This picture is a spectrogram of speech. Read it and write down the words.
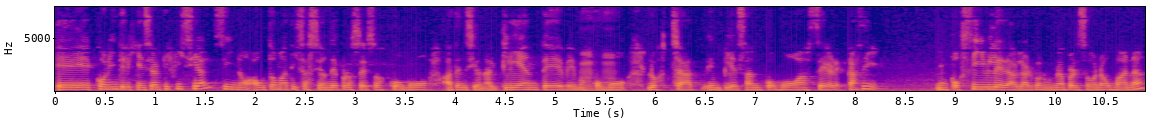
eh, con inteligencia artificial, sino automatización de procesos como atención al cliente, vemos cómo los chats empiezan como a ser casi imposible de hablar con una persona humana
